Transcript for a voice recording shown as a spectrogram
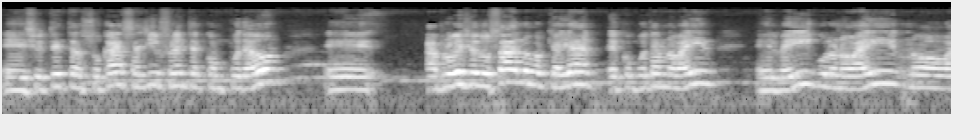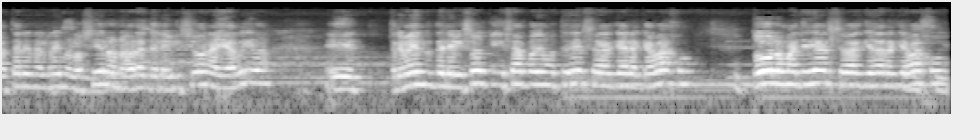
eh, si usted está en su casa allí frente al computador, eh, aproveche de usarlo porque allá el computador no va a ir, el vehículo no va a ir, no va a estar en el reino de los cielos, no habrá televisión ahí arriba. Eh, tremendo televisor que quizás podemos tener se va a quedar aquí abajo. Todo lo material se va a quedar aquí abajo.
